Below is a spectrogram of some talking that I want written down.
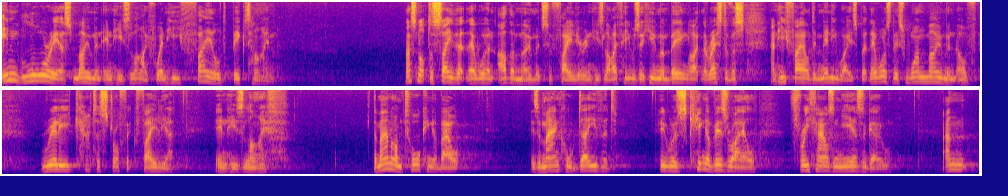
inglorious moment in his life when he failed big time. That's not to say that there weren't other moments of failure in his life. He was a human being like the rest of us, and he failed in many ways. But there was this one moment of really catastrophic failure in his life. The man I'm talking about is a man called David, who was king of Israel 3,000 years ago. And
